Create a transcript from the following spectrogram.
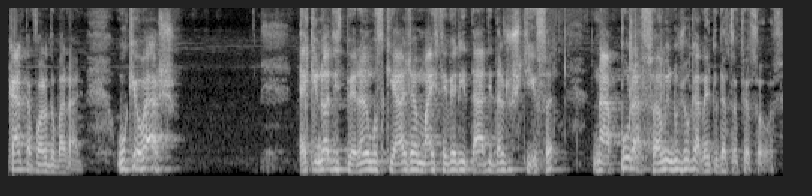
carta fora do baralho. O que eu acho é que nós esperamos que haja mais severidade da justiça na apuração e no julgamento dessas pessoas.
